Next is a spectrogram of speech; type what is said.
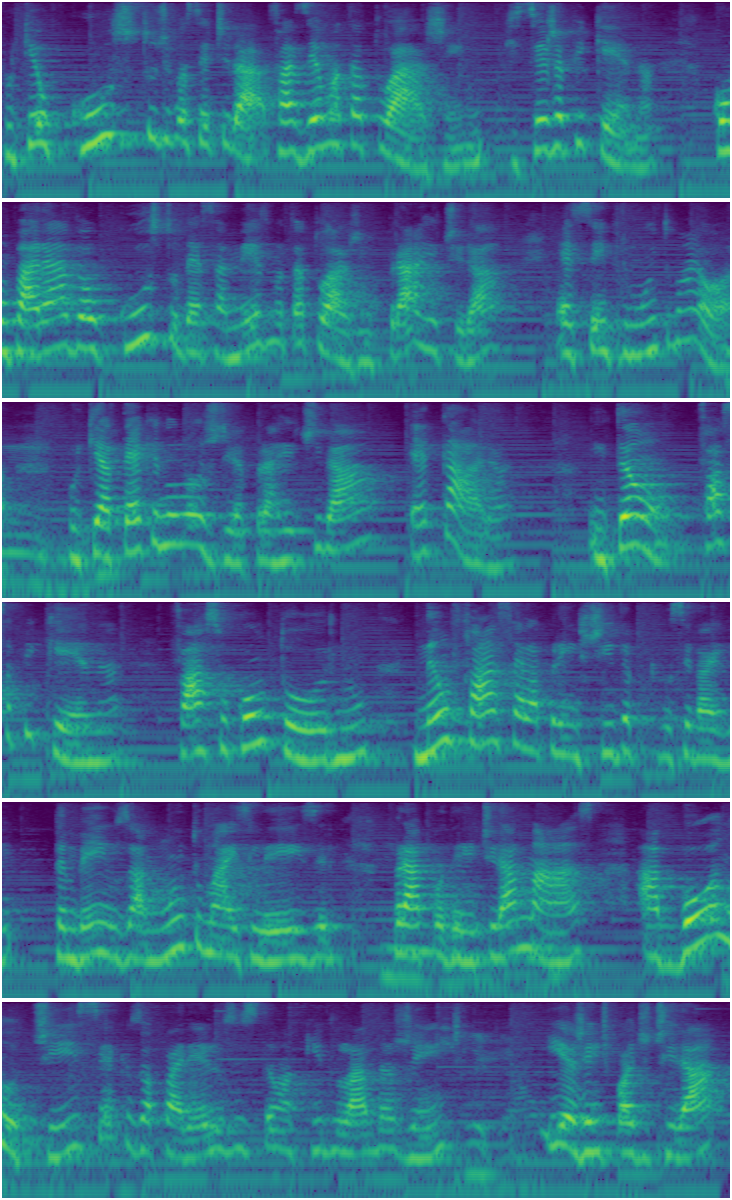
porque o custo de você tirar, fazer uma tatuagem que seja pequena, comparado ao custo dessa mesma tatuagem para retirar, é sempre muito maior, porque a tecnologia para retirar é cara. Então, faça pequena, faça o contorno, não faça ela preenchida, porque você vai também usar muito mais laser para poder retirar, mas a boa notícia é que os aparelhos estão aqui do lado da gente e a gente pode tirar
